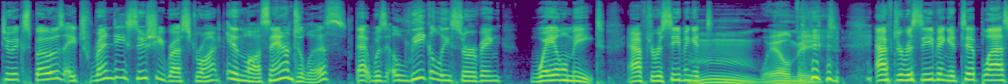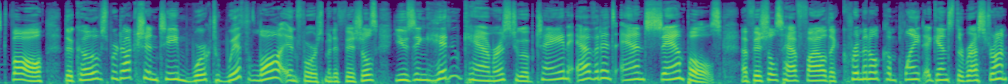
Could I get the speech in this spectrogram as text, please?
to expose a trendy sushi restaurant in Los Angeles that was illegally serving whale meat. After receiving a t- mm, whale meat. After receiving a tip last fall, the Cove's production team worked with law enforcement officials using hidden cameras to obtain evidence and samples. Officials have filed a criminal complaint against the restaurant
